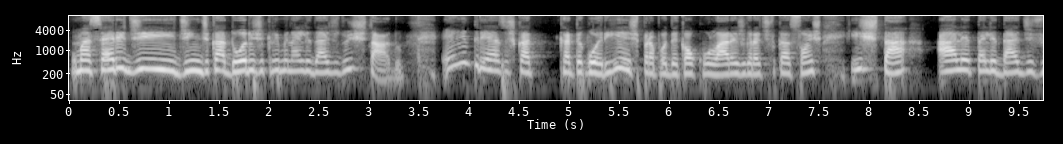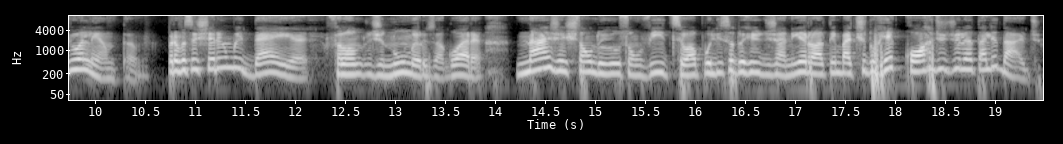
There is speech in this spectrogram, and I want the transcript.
uma série de, de indicadores de criminalidade do Estado. Entre essas categorias, para poder calcular as gratificações, está a letalidade violenta. Para vocês terem uma ideia, falando de números agora, na gestão do Wilson Witzel, a polícia do Rio de Janeiro ela tem batido recorde de letalidade.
